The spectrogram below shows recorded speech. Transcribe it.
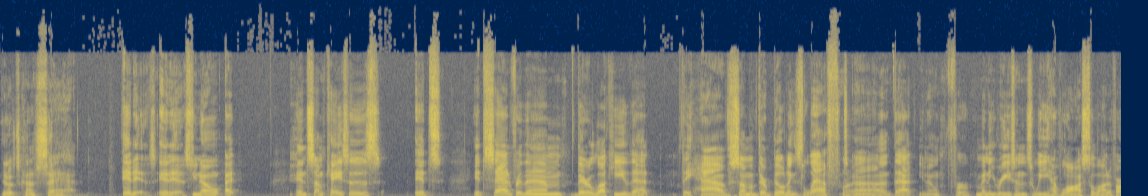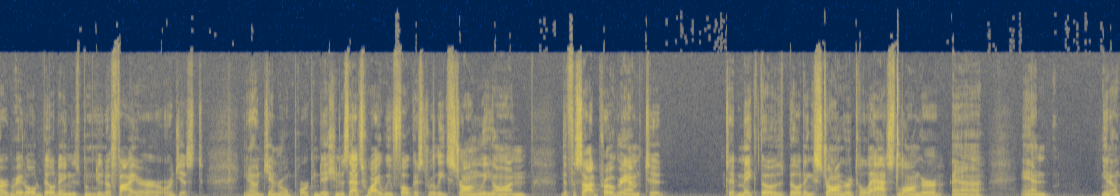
you know, it's kind of sad. It is. It is. You know, I, in some cases, it's it's sad for them. They're lucky that they have some of their buildings left. Right. Uh, that you know, for many reasons, we have lost a lot of our great old buildings due to fire or just you know general poor conditions. That's why we focused really strongly on the facade program to to make those buildings stronger, to last longer, uh, and you know,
